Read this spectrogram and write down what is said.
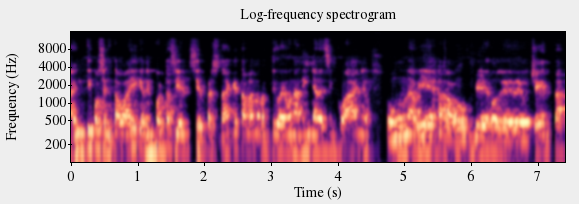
hay un tipo sentado ahí que no importa si el, si el personaje que está hablando contigo es una niña de 5 años o una vieja o un viejo de, de 80,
